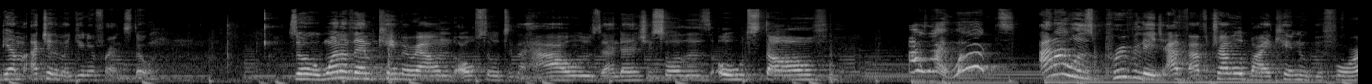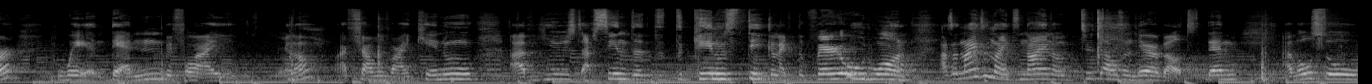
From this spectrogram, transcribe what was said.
they are actually my junior friends though. So one of them came around also to the house, and then she saw this old stuff. I was like, what? And I was privileged. I've, I've traveled by canoe before, way then before I you know i've traveled by canoe i've used i've seen the, the, the, canoe stick like the very old one. As a 1999 or 2000 thereabouts then i've also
